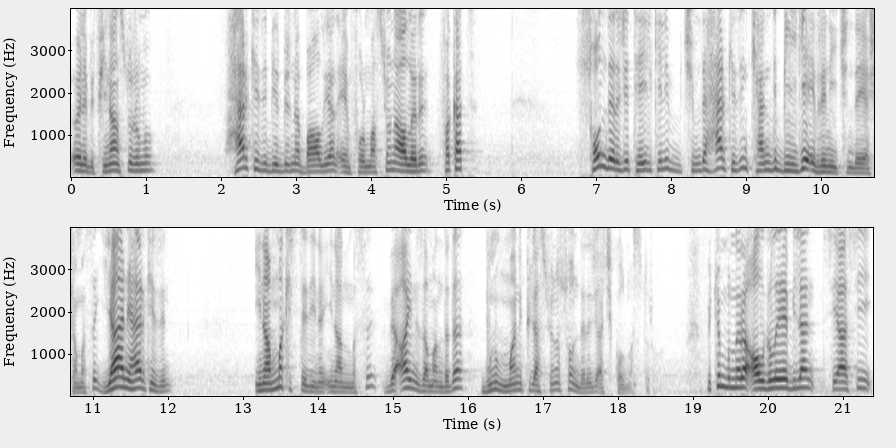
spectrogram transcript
öyle bir finans durumu, herkesi birbirine bağlayan enformasyon ağları fakat son derece tehlikeli bir biçimde herkesin kendi bilgi evreni içinde yaşaması yani herkesin inanmak istediğine inanması ve aynı zamanda da bunun manipülasyona son derece açık olması durumu. Bütün bunları algılayabilen siyasi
